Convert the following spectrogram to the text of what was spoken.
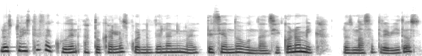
Los turistas acuden a tocar los cuernos del animal deseando abundancia económica. Los más atrevidos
